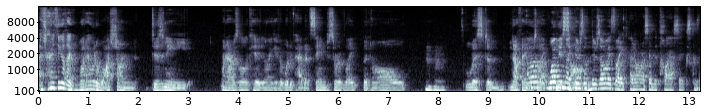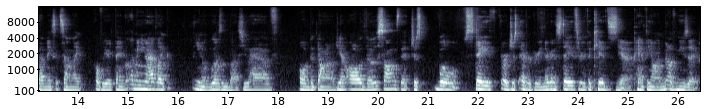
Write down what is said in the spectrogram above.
I'm trying to think of like what I would have watched on Disney when I was a little kid, and like if it would have had that same just sort of like banal Mm-hmm. list of nothing to Uh, like. well, I mean, like there's there's always like I don't want to say the classics because that makes it sound like a weird thing. But I mean, you have like you know Wheels on the Bus, you have Old McDonald, you have all of those songs that just will stay or just evergreen. They're going to stay through the kids' Yeah. pantheon of music.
